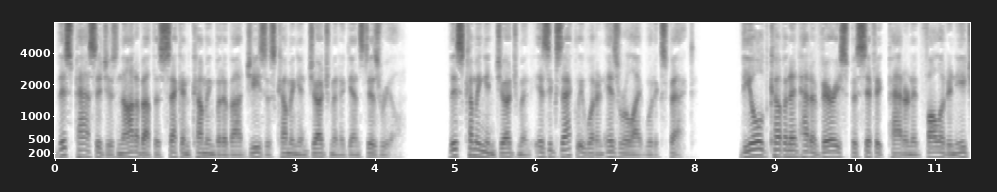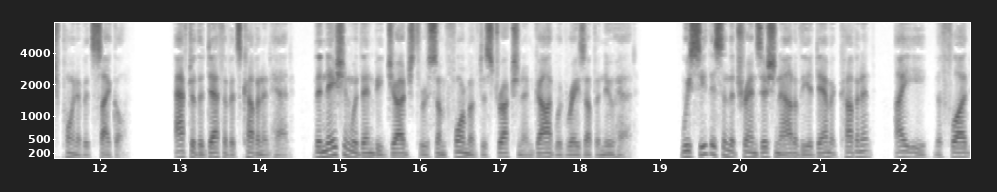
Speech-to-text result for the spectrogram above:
This passage is not about the second coming but about Jesus coming in judgment against Israel. This coming in judgment is exactly what an Israelite would expect. The Old Covenant had a very specific pattern it followed in each point of its cycle. After the death of its covenant head, the nation would then be judged through some form of destruction and God would raise up a new head. We see this in the transition out of the Adamic covenant, i.e., the flood,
